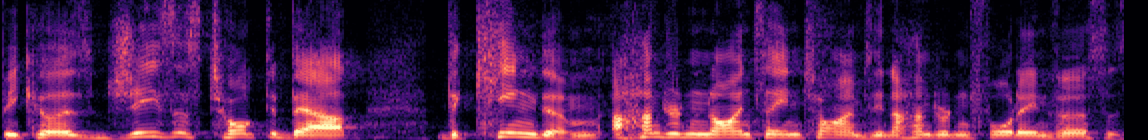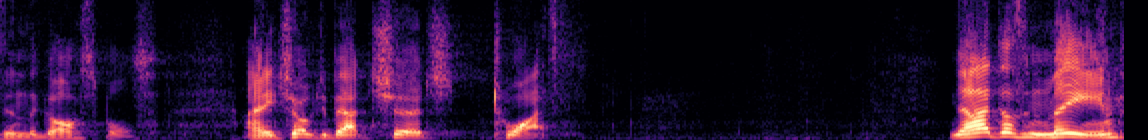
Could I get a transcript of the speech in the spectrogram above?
Because Jesus talked about the kingdom 119 times in 114 verses in the Gospels. And he talked about church twice. Now, that doesn't mean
